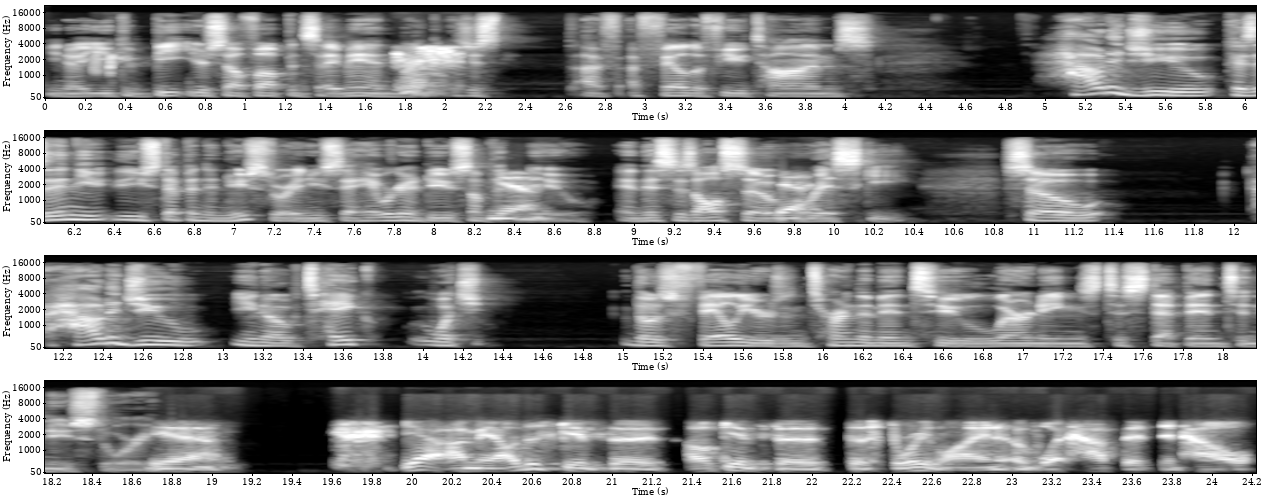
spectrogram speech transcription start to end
you know, you could beat yourself up and say, "Man, just I've, I failed a few times." how did you because then you you step into new story and you say hey we're going to do something Yeah. new and this is also Yeah. risky so how did you you know take what you, those failures and turn them into learnings to step into new story Yeah. Yeah. I mean, I'll just give the, I'll give the, the storyline of what happened and how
